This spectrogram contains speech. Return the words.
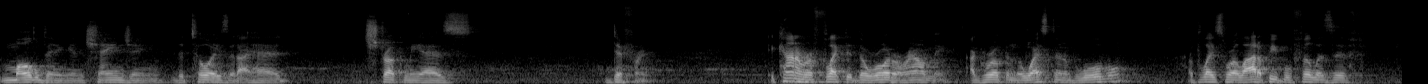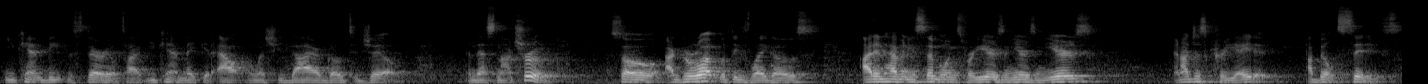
molding and changing the toys that I had struck me as different. It kind of reflected the world around me. I grew up in the west end of Louisville, a place where a lot of people feel as if you can't beat the stereotype. You can't make it out unless you die or go to jail. And that's not true. So I grew up with these Legos. I didn't have any siblings for years and years and years. And I just created. I built cities.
